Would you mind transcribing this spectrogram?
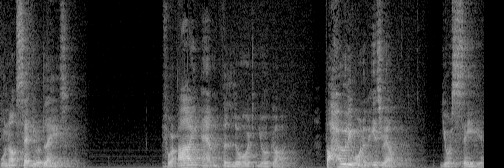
will not set you ablaze. For I am the Lord your God, the Holy One of Israel your Savior.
